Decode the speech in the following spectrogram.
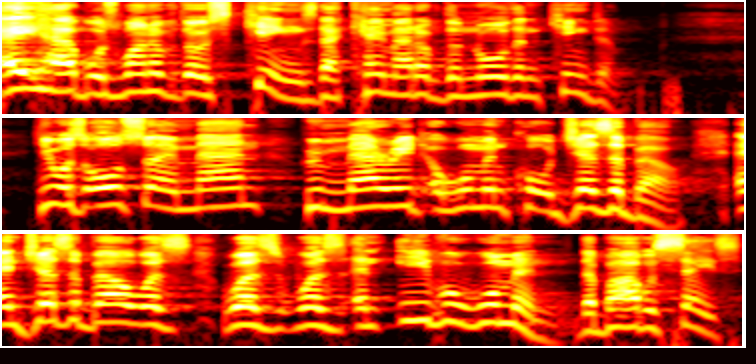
Ahab was one of those kings that came out of the northern kingdom. He was also a man who married a woman called Jezebel. And Jezebel was, was, was an evil woman, the Bible says.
